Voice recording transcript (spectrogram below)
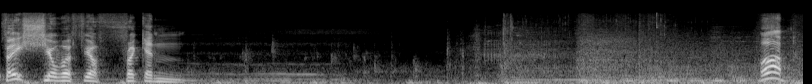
Face you with your frickin' up.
